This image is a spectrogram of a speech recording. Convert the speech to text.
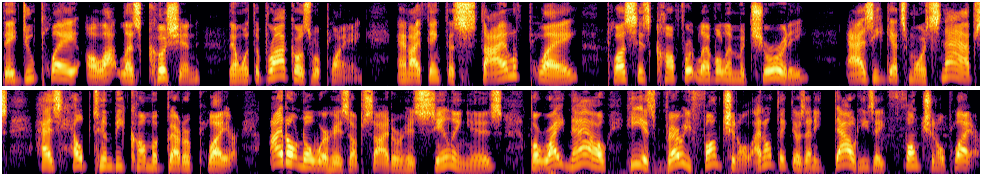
they do play a lot less cushion than what the Broncos were playing. And I think the style of play, plus his comfort level and maturity as he gets more snaps, has helped him become a better player. I don't know where his upside or his ceiling is, but right now he is very functional. I don't think there's any doubt he's a functional player.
